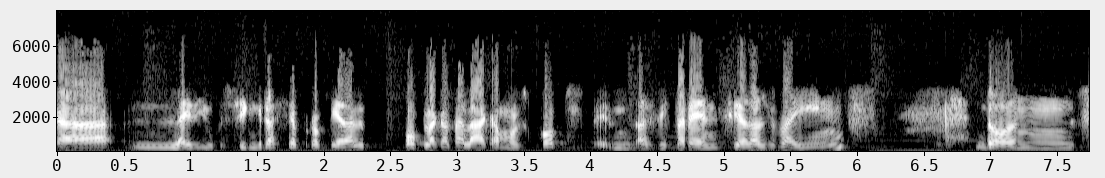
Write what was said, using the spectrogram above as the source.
que la idiosincràsia pròpia del poble català, que molts cops eh, es diferencia dels veïns, doncs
